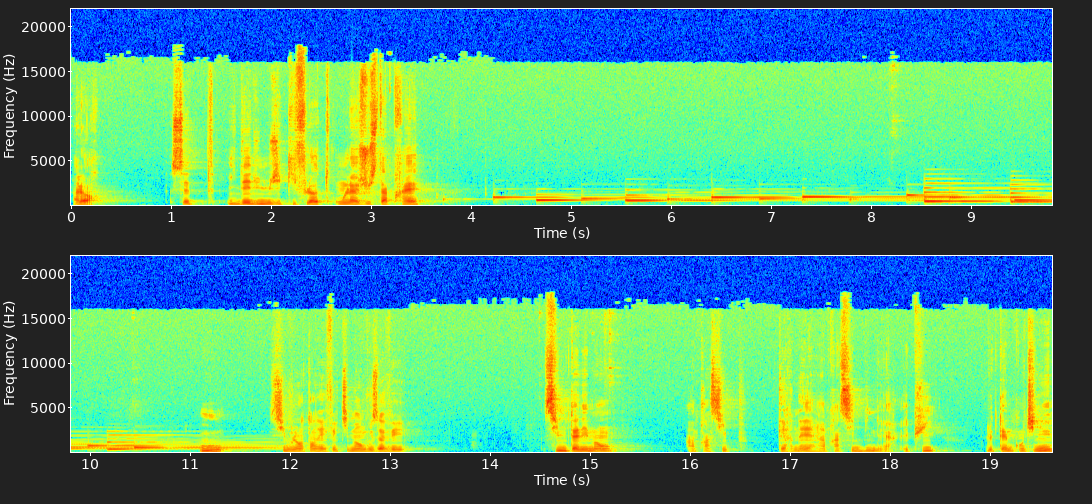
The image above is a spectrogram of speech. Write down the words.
Alors, cette idée d'une musique qui flotte, on l'a juste après. Ou, si vous l'entendez effectivement, vous avez simultanément un principe ternaire et un principe binaire. Et puis, le thème continue.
